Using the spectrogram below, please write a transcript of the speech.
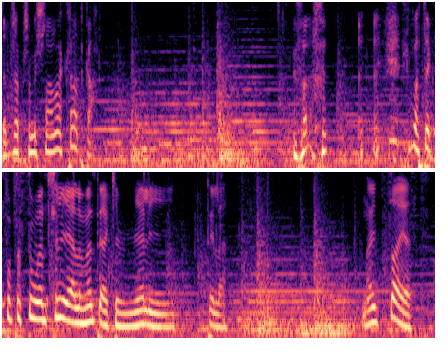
Dobrze przemyślana kratka. Chyba, chyba tak po prostu łączyli elementy, jakie mieli i tyle. No i co jest?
